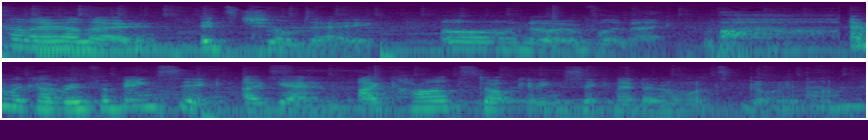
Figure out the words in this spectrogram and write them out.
Hello, hello. it's chill day. Oh no, I'm falling back. Oh, I'm recovering from being sick again. I can't stop getting sick and I don't know what's going on.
